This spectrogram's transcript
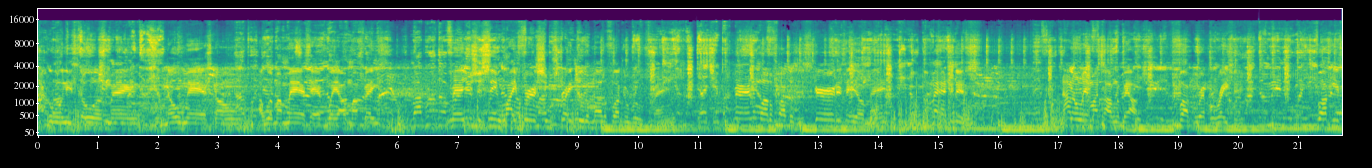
I go in these stores, man, no mask on. I wear my mask halfway off my face. Man, you should see white fur shoot straight through the motherfucking roof, man. Man, the motherfuckers is scared as hell, man. Imagine this. Not only am I talking about fuck reparation, fuck these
